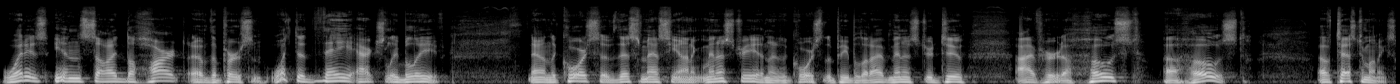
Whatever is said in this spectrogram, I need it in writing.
What is inside the heart of the person? What do they actually believe? Now, in the course of this messianic ministry and in the course of the people that I've ministered to, I've heard a host, a host of testimonies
